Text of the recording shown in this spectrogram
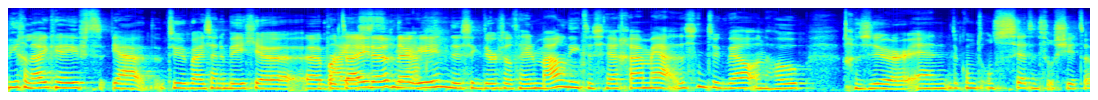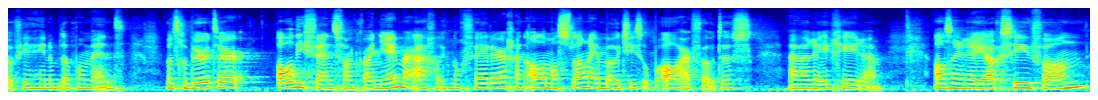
Wie gelijk heeft, ja, natuurlijk, wij zijn een beetje eh partijdig ja. daarin. Dus ik durf dat helemaal niet te zeggen. Maar ja, dat is natuurlijk wel een hoop gezeur. En er komt ontzettend veel shit over je heen op dat moment. Wat gebeurt er? Al die fans van Kanye, maar eigenlijk nog verder, gaan allemaal slangen-emoties op al haar foto's eh, reageren. Als een reactie van.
